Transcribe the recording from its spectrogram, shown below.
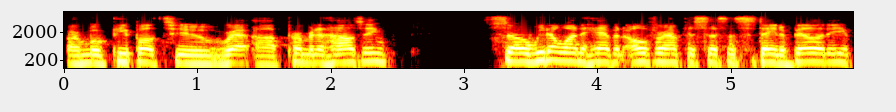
or move people to uh, permanent housing. So we don't want to have an overemphasis on sustainability.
